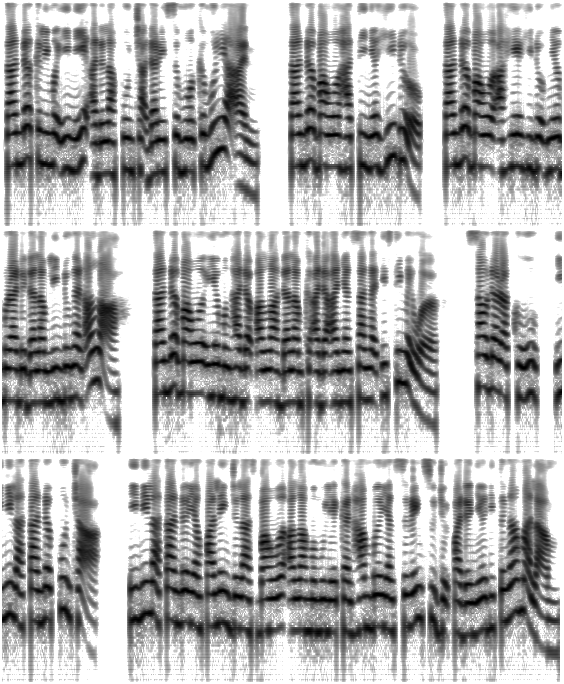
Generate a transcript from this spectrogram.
Tanda kelima ini adalah puncak dari semua kemuliaan. Tanda bahawa hatinya hidup. Tanda bahawa akhir hidupnya berada dalam lindungan Allah. Tanda bahawa ia menghadap Allah dalam keadaan yang sangat istimewa. Saudaraku, inilah tanda puncak. Inilah tanda yang paling jelas bahawa Allah memuliakan hamba yang sering sujud padanya di tengah malam.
